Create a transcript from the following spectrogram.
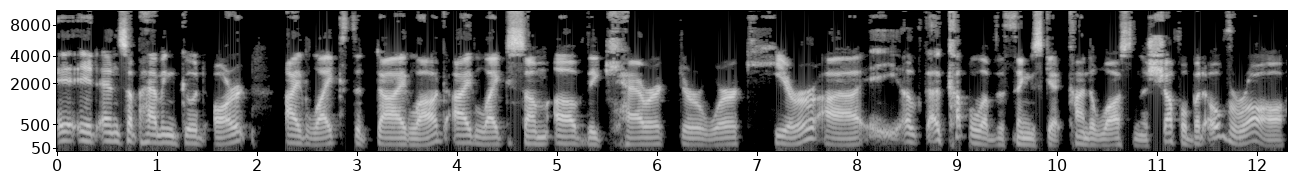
It, it ends up having good art. I like the dialogue. I like some of the character work here. Uh, a, a, couple of the things get kind of lost in the shuffle, but overall,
